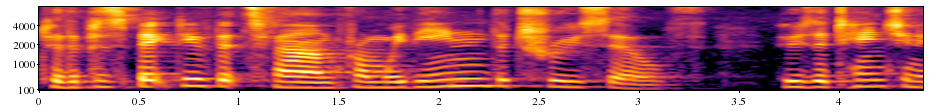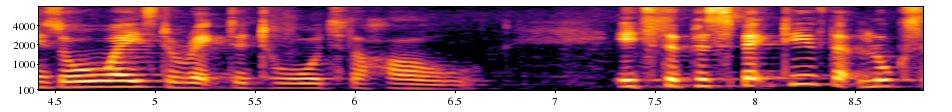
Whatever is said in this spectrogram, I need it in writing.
to the perspective that's found from within the true self, whose attention is always directed towards the whole. It's the perspective that looks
